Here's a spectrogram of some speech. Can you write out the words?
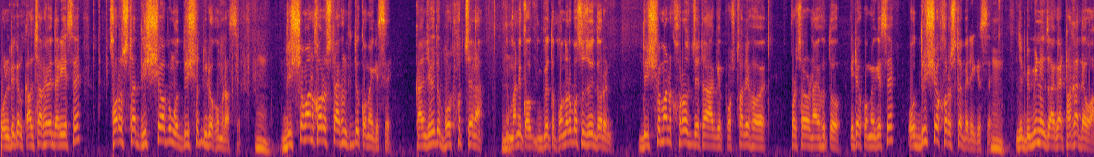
পলিটিক্যাল কালচার হয়ে দাঁড়িয়েছে। খরচটা দৃশ্য এবং অদৃশ্য দুই রকমের আছে। দৃশ্যমান খরচটা এখন কিন্তু কমে গেছে। কারণ যেহেতু ভোট হচ্ছে না মানে বিগত পনেরো বছর যদি ধরেন দৃশ্যমান খরচ যেটা আগে পোস্টারে হয় প্রচারণায় হতো এটা কমে গেছে। অদৃশ্য খরচটা বেড়ে গেছে। যে বিভিন্ন জায়গায় টাকা দেওয়া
